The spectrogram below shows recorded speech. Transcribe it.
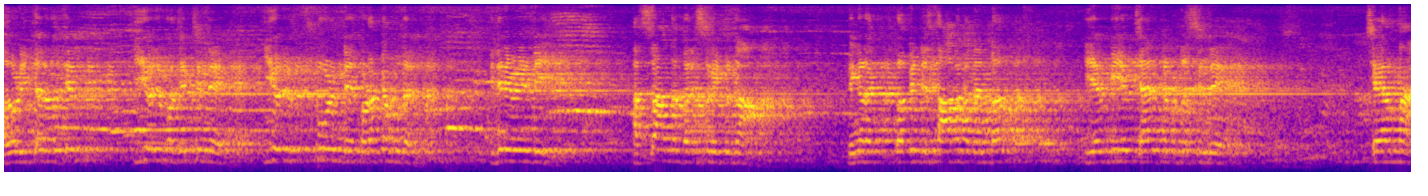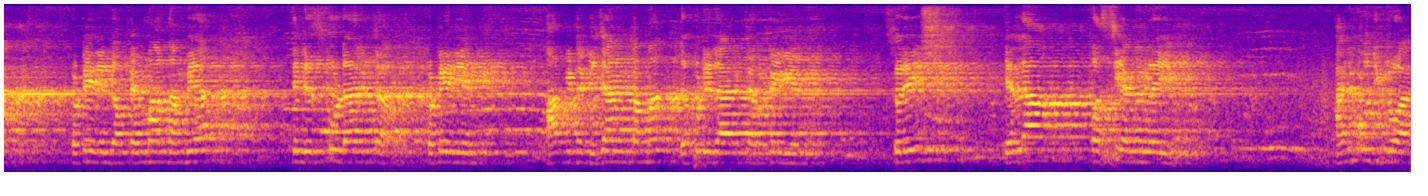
അതുകൊണ്ട് ഇത്തരത്തിൽ ഈ ഒരു പ്രൊജക്ടിന്റെ ഈ ഒരു സ്കൂളിന്റെ തുടക്കം മുതൽ ഇതിനുവേണ്ടി അശ്രാന്തം പരിശ്രമിക്കുന്ന നിങ്ങളുടെ ക്ലബിന്റെ സ്ഥാപക മെമ്പർ ഈ എം ബി എം ചാരിറ്റബിൾ ട്രസ്റ്റിന്റെ chairman rotarian doctor M R Nambiar school director rotarian architect Gajanan Kamath deputy director കൊട്ടേരിയൻ സുരേഷ് എല്ലാ ട്രസ്റ്റി അംഗങ്ങളെയും അനുമോദിക്കുവാൻ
